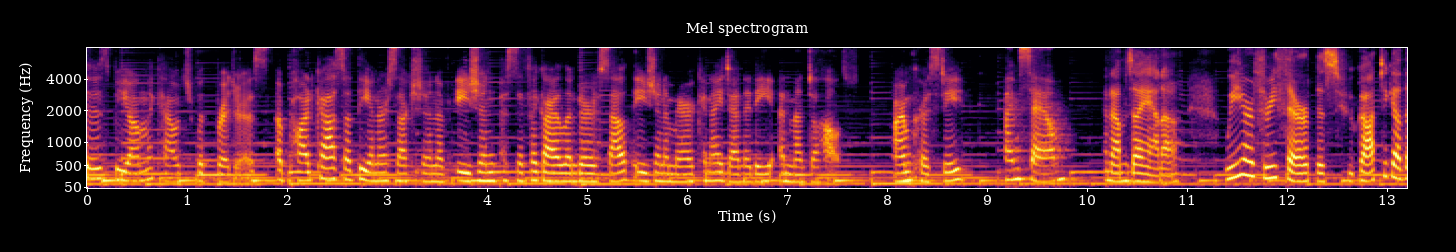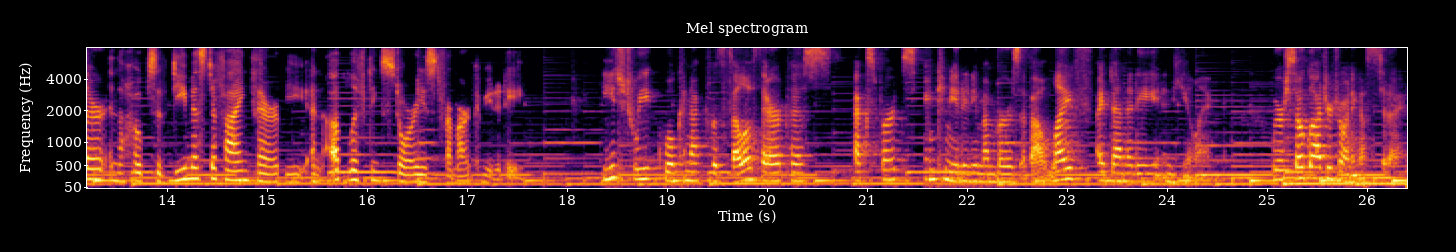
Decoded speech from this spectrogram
is Beyond the Couch with Bridges, a podcast at the intersection of Asian, Pacific Islander, South Asian American identity, and mental health. I'm Christy. I'm Sam. And I'm Diana. We are three therapists who got together in the hopes of demystifying therapy and uplifting stories from our community. Each week, we'll connect with fellow therapists, experts, and community members about life, identity, and healing. We're so glad you're joining us today.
